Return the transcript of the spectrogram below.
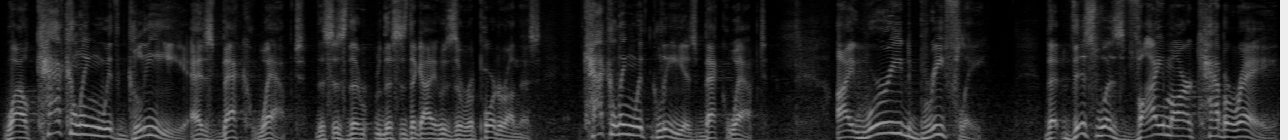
while cackling with glee as Beck wept. This is the, this is the guy who's the reporter on this. Cackling with glee as Beck wept. I worried briefly that this was Weimar cabaret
